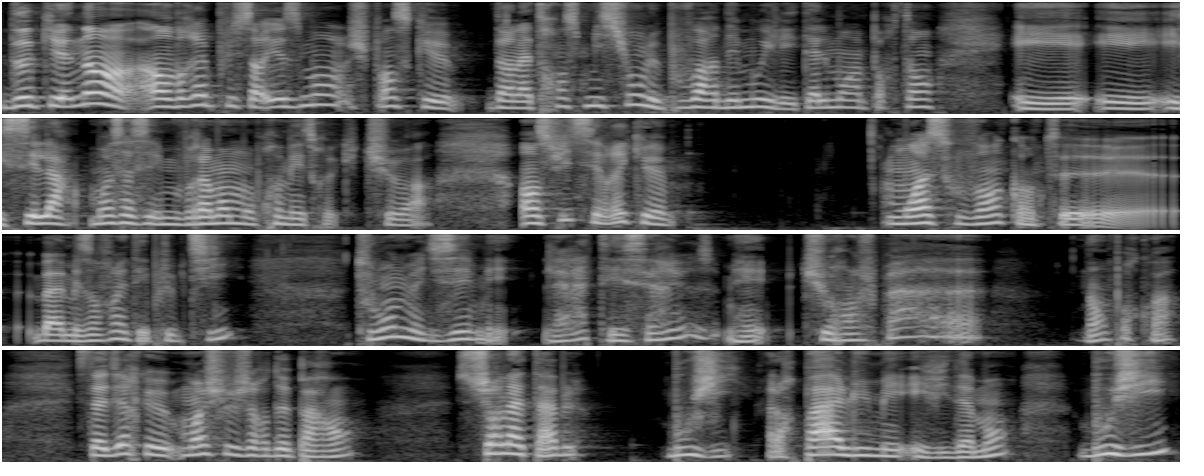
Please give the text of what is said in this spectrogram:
Donc euh, non, en vrai, plus sérieusement, je pense que dans la transmission, le pouvoir des mots, il est tellement important. Et, c'est là. Moi, ça, c'est vraiment mon premier truc, tu vois. Ensuite, c'est vrai que moi, souvent, quand euh, bah, mes enfants étaient plus petits, tout le monde me disait, mais Lala, t'es sérieuse? Mais tu ranges pas Non, pourquoi? C'est-à-dire que moi, je suis le genre de parent, sur la table, bougie. Alors, pas allumée, évidemment. Bougie,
